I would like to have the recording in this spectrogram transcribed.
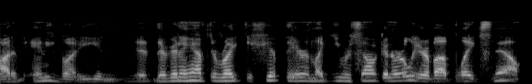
out of anybody, and they're going to have to right the ship there. And like you were talking earlier about Blake Snell,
